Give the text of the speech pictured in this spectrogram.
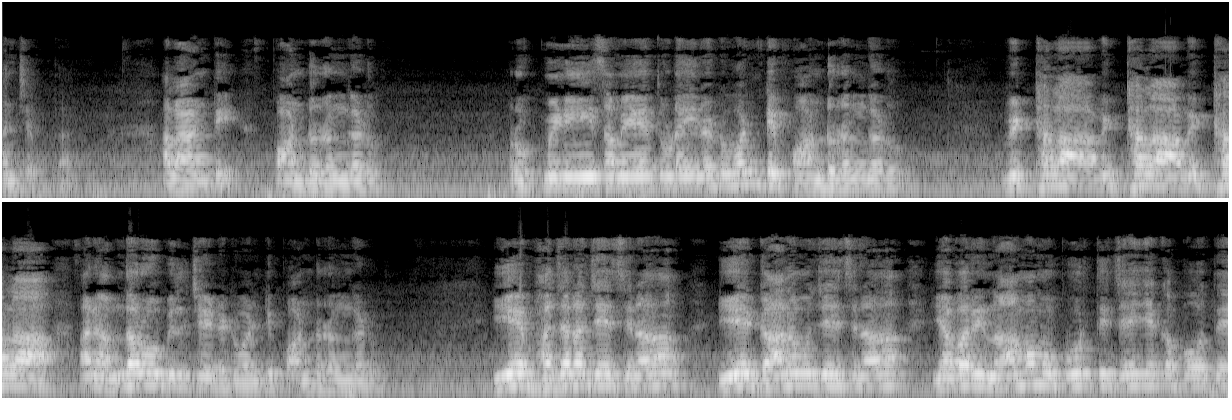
అని చెప్తారు. అలాంటి పాండురంగడు రుక్మిణీ సమేతుడైనటువంటి పాండురంగడు విఠల విఠల విఠల అని అందరూ పిలిచేటటువంటి పాండురంగడు. ఏ భజన చేసినా ఏ గానము చేసినా ఎవరి నామము పూర్తి చేయకపోతే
